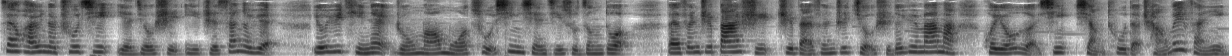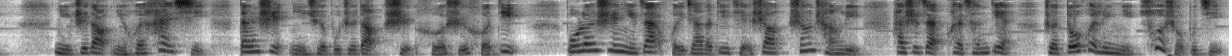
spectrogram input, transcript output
在怀孕的初期，也就是一至三个月，由于体内绒毛膜促性腺激素增多，百分之八十至百分之九十的孕妈妈会有恶心、想吐的肠胃反应。你知道你会害喜，但是你却不知道是何时何地。不论是你在回家的地铁上、商场里，还是在快餐店，这都会令你措手不及。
